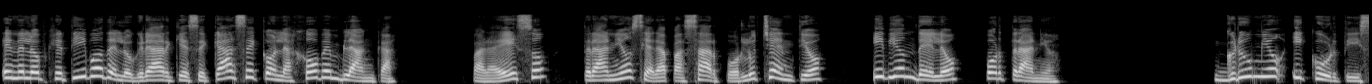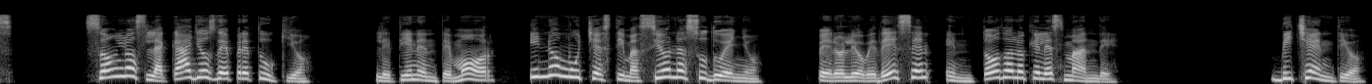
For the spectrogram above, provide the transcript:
en el objetivo de lograr que se case con la joven Blanca. Para eso, Tranio se hará pasar por Lucentio y Biondelo por Tranio. Grumio y Curtis son los lacayos de Pretuquio. Le tienen temor y no mucha estimación a su dueño, pero le obedecen en todo lo que les mande. Vicentio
